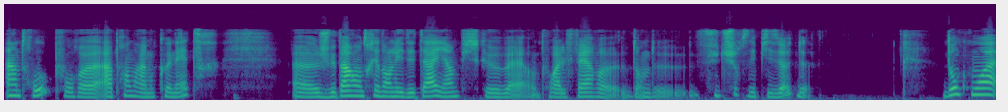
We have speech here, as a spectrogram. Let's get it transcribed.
intro pour euh, apprendre à me connaître. Je ne vais pas rentrer dans les détails, hein, puisque bah, on pourra le faire dans de futurs épisodes. Donc moi,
